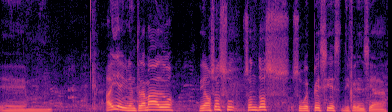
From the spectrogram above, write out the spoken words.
Eh, ahí hay un entramado, digamos, son, son dos subespecies diferenciadas.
